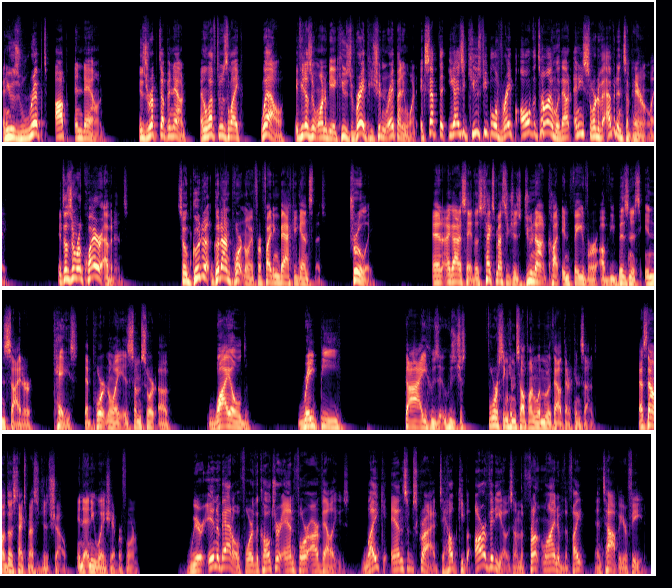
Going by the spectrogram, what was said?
And he was ripped up and down. He's ripped up and down. And the left was like, well, if he doesn't want to be accused of rape, he shouldn't rape anyone. Except that you guys accuse people of rape all the time without any sort of evidence, apparently. It doesn't require evidence. So good, good on Portnoy for fighting back against this, truly. And I gotta say, those text messages do not cut in favor of the Business Insider case that Portnoy is some sort of wild, rapey guy who's, who's just forcing himself on women without their consent. That's not what those text messages show in any way, shape, or form. We're in a battle for the culture and for our values. Like and subscribe to help keep our videos on the front line of the fight and top of your feed.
